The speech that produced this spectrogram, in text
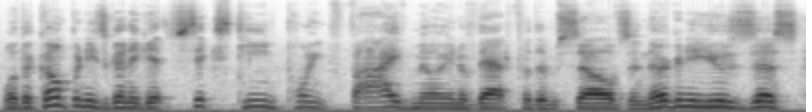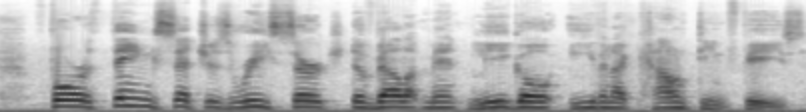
Well, the company's going to get 16.5 million of that for themselves, and they're going to use this for things such as research, development, legal, even accounting fees.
